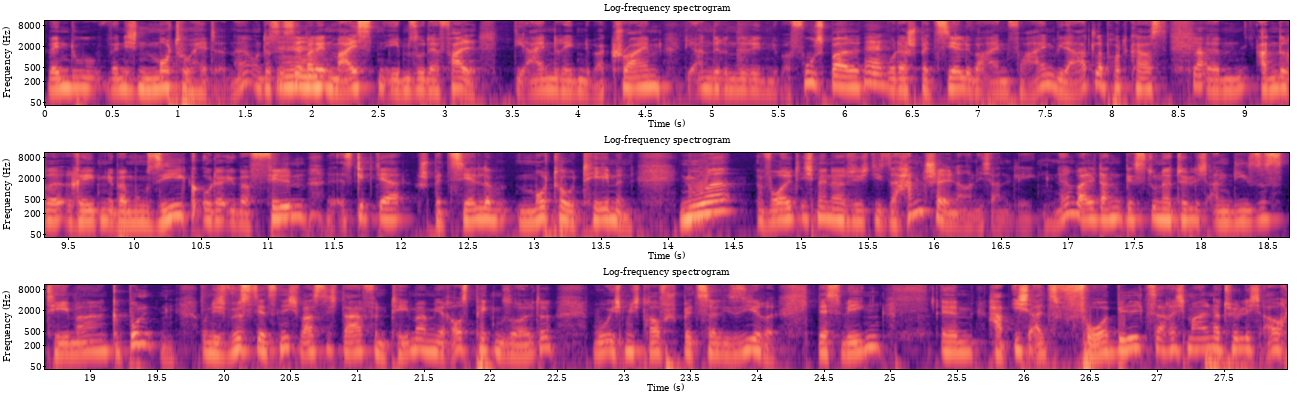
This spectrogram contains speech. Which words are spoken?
wenn du, wenn ich ein Motto hätte. Ne? Und das ist ja bei den meisten eben so der Fall. Die einen reden über Crime, die anderen reden über Fußball oder speziell über einen Verein wie der Adler Podcast. Ähm, andere reden über Musik oder über Film. Es gibt ja spezielle Motto-Themen. Nur wollte ich mir natürlich diese Handschellen auch nicht anlegen, ne? weil dann bist du natürlich an dieses Thema gebunden. Und ich wüsste jetzt nicht, was ich da für ein Thema mir rauspicken sollte, wo ich mich drauf spezialisiere. Deswegen ähm, habe ich als Vorbild, sage ich mal, natürlich auch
